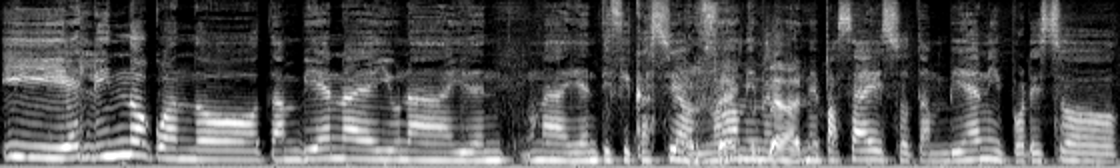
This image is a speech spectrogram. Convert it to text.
Y es lindo cuando también hay una, una identificación, ¿no? A mí me pasa eso también y por eso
